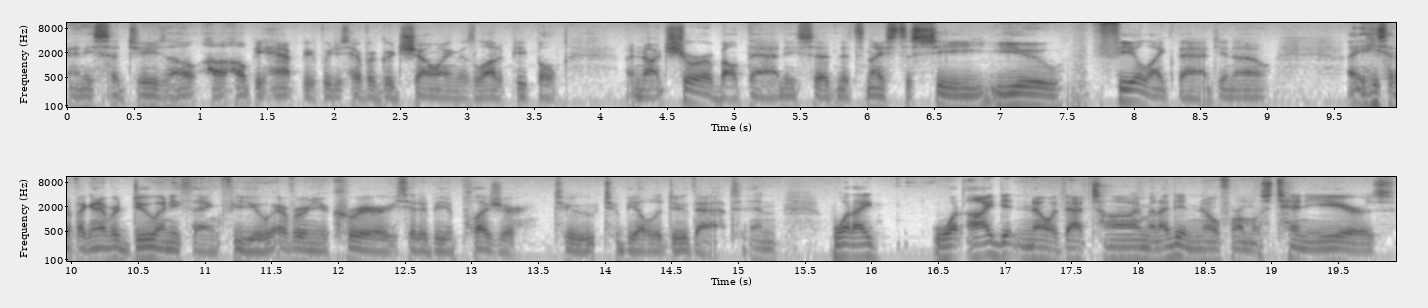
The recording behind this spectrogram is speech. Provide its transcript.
And he said, geez, I'll, I'll be happy if we just have a good showing. There's a lot of people are not sure about that. And he said, it's nice to see you feel like that, you know. Uh, he said, if I can ever do anything for you ever in your career, he said, it'd be a pleasure to, to be able to do that. And what I, what I didn't know at that time, and I didn't know for almost 10 years,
